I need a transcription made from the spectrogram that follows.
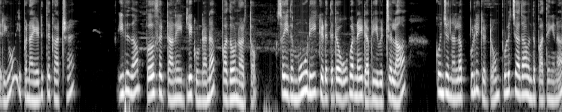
தெரியும். இப்போ நான் எடுத்து காட்டுறேன். இதுதான் பர்ஃபெக்டான இட்லிக்கு உண்டான பதம்னு அர்த்தம். ஸோ இதை மூடி கிட்டத்தட்ட ஓவர் நைட் அப்படியே விட்டுறலாம். கொஞ்சம் நல்லா புளிக்கட்டும். புளிச்சாதான் வந்து பார்த்திங்கன்னா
